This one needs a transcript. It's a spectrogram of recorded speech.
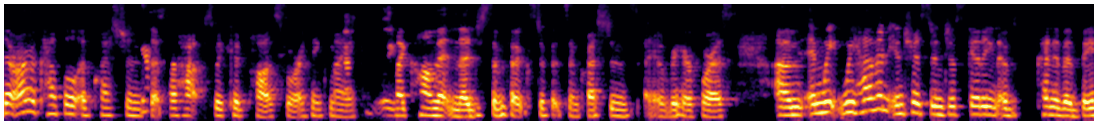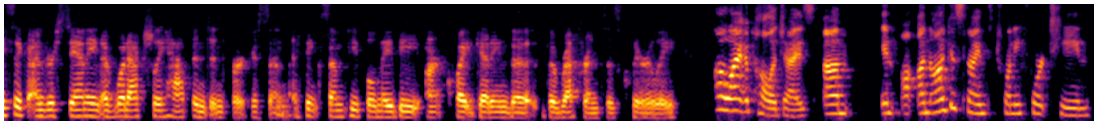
there are a couple of questions Yes. that perhaps we could pause for. I think my Absolutely. my comment nudged some folks to put some questions over here for us. Um, and we, we have an interest in just getting a kind of a basic understanding of what actually happened in Ferguson. I think some people maybe aren't quite getting the, the references clearly. Oh, I apologize. Um, in, on August 9th, 2014,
